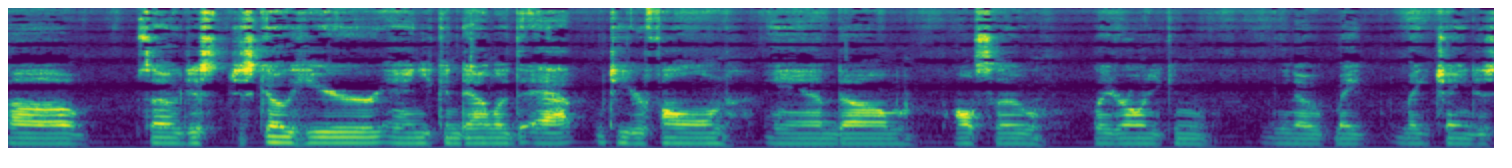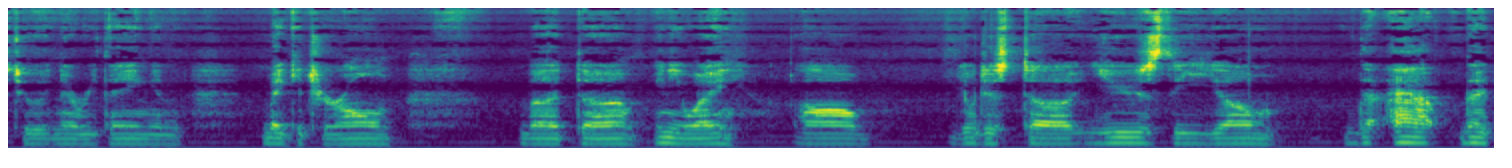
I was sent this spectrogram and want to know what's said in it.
uh, so just just go here and you can download the app to your phone. And um, also later on, you can you know make make changes to it and everything and make it your own. But uh, anyway, um, you'll just uh, use the um, the app that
